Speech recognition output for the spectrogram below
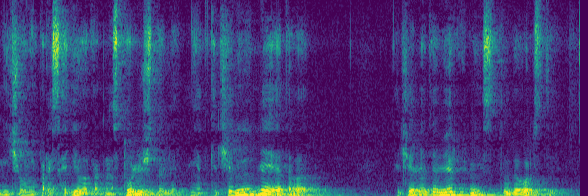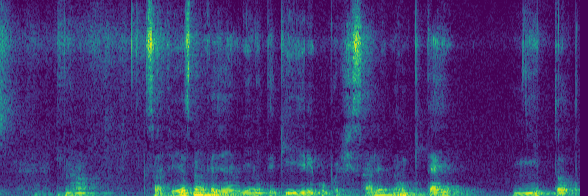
ничего не происходило, как на стуле, что ли? Нет, качели не для этого. Качели это вверх-вниз, это удовольствие. Но, соответственно, хозяева денег такие реку почесали, но Китай не тот.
